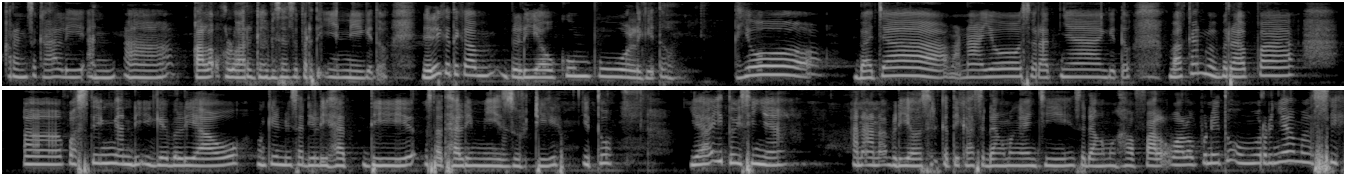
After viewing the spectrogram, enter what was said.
keren sekali An, uh, kalau keluarga bisa seperti ini gitu. Jadi ketika beliau kumpul gitu ayo baca mana ayo suratnya gitu. Bahkan beberapa uh, postingan di IG beliau mungkin bisa dilihat di Ustadz Halimi Zuhdi itu ya itu isinya anak-anak beliau ketika sedang mengaji, sedang menghafal, walaupun itu umurnya masih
